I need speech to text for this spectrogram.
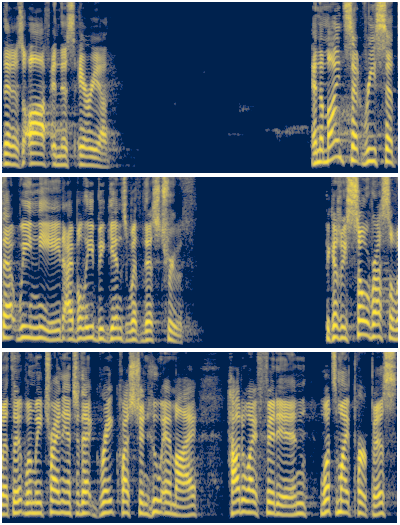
that is off in this area. And the mindset reset that we need, I believe, begins with this truth. Because we so wrestle with it when we try and answer that great question who am I? How do I fit in? What's my purpose?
